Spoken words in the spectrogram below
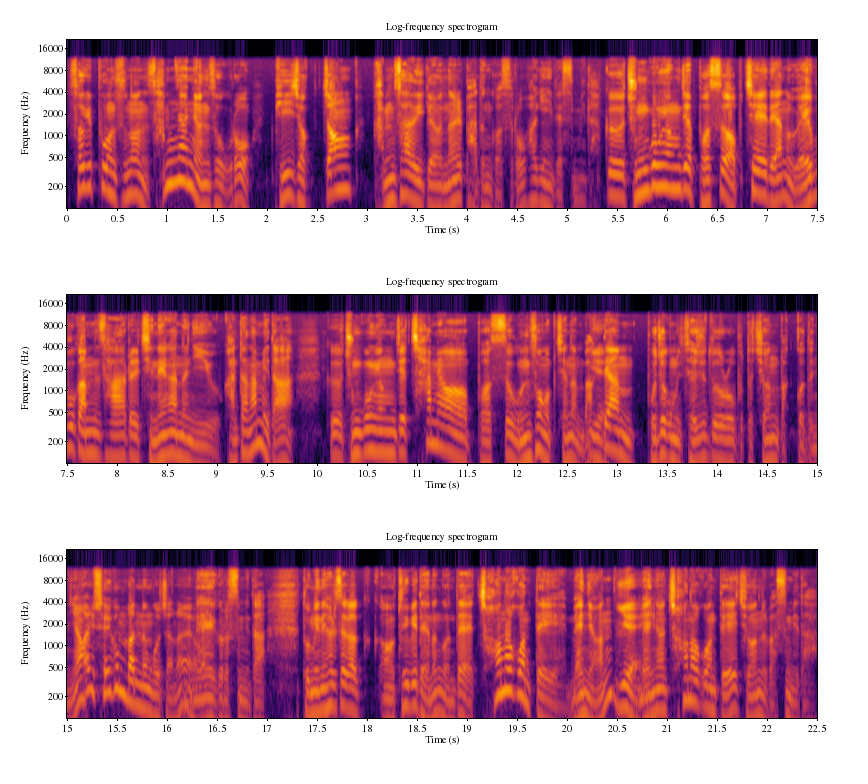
서귀포 운수는 3년 연속으로 비적정 감사 의견을 받은 것으로 확인이 됐습니다. 그 준공영제 버스 업체에 대한 외부 감사를 진행하는 이유 간단합니다. 그 준공영제 참여 버스 운송 업체는 막대한 보조금을 제주도로부터 지원받거든요. 아니 세금 받는 거잖아요. 네, 그렇습니다. 도민의 혈세가 어, 투입이 되는 건데 천억 원대에 매년 예. 매년 천억 원대의 지원을 받습니다.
